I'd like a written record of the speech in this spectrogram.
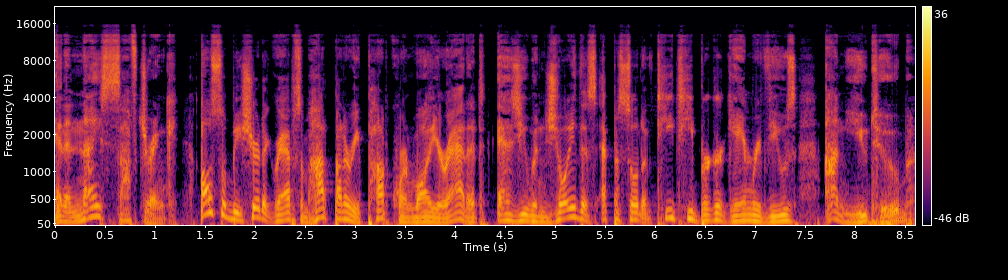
and a nice soft drink. Also, be sure to grab some hot, buttery popcorn while you're at it as you enjoy this episode of TT Burger Game Reviews on YouTube.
